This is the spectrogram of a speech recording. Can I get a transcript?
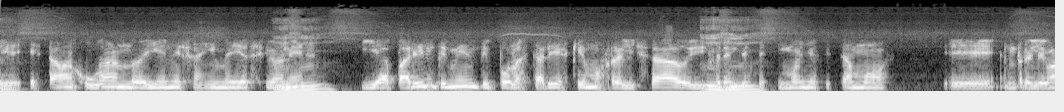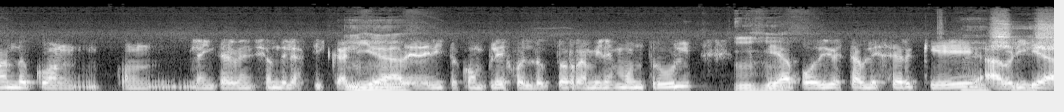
eh, estaban jugando ahí en esas inmediaciones y aparentemente por las tareas que hemos realizado y diferentes testimonios que estamos eh, relevando con, con la intervención de la Fiscalía de Delitos Complejos, el doctor Ramírez Montrul, que ha podido establecer que habría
